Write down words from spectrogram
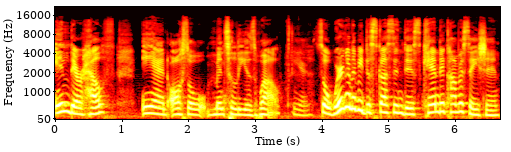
in their health and also mentally as well. Yes. So we're going to be discussing this candid conversation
